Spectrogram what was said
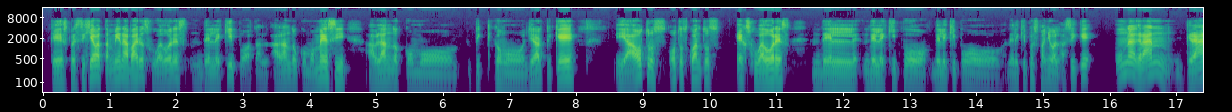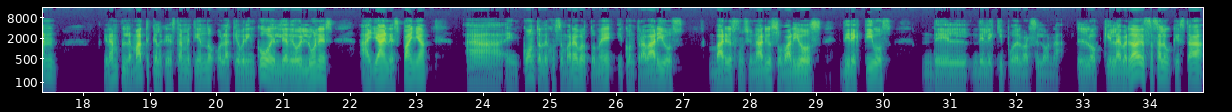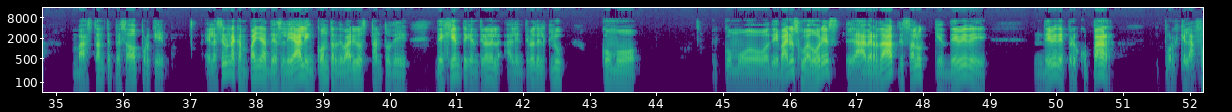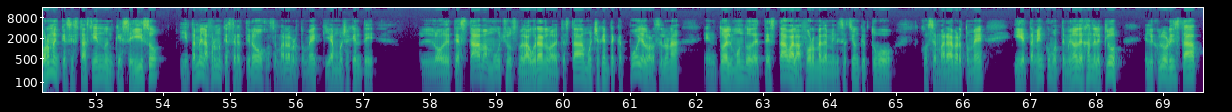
que desprestigiaba también a varios jugadores del equipo, hablando como Messi, hablando como, como Gerard Piqué y a otros, otros cuantos exjugadores del, del, equipo, del, equipo, del equipo español. Así que una gran, gran gran problemática la que se está metiendo o la que brincó el día de hoy, lunes, allá en España, ah, en contra de José María Bartomé y contra varios, varios funcionarios o varios directivos del, del, equipo del Barcelona. Lo que la verdad es, es algo que está bastante pesado porque el hacer una campaña desleal en contra de varios, tanto de, de gente que al al interior del club como como de varios jugadores, la verdad es algo que debe de, debe de preocupar, porque la forma en que se está haciendo, en que se hizo, y también la forma en que se retiró José María Bertomé, que ya mucha gente lo detestaba, muchos Blaugrana lo detestaba, mucha gente que apoya al Barcelona en todo el mundo detestaba la forma de administración que tuvo José María Bertomé y también como terminó dejando el club. El club ahorita está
